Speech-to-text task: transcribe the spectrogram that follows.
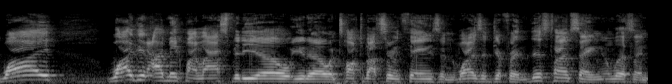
why, why did I make my last video, you know, and talked about certain things and why is it different this time saying, listen,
